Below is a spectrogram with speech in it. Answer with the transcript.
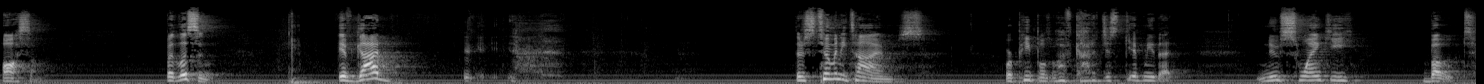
awesome. But listen, if God. There's too many times where people, oh, I've got to just give me that new swanky boat,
